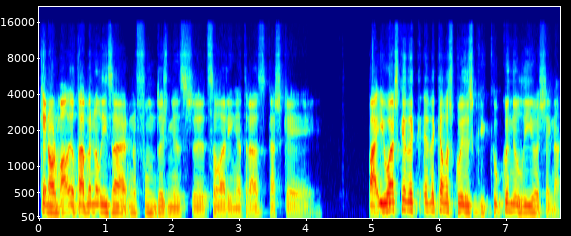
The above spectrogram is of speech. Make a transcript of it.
que é normal, ele está a banalizar, no fundo, dois meses uh, de salário em atraso, que acho que é, Pá, eu acho que é, da, é daquelas coisas que, que eu, quando eu li eu achei, não,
